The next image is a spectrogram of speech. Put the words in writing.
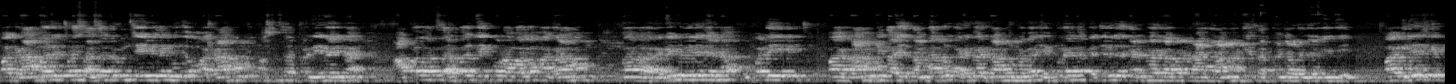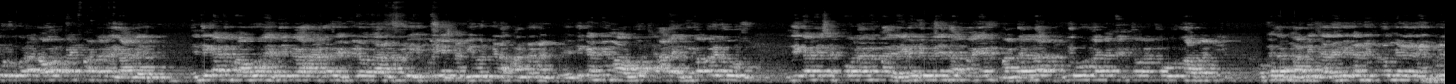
మా గ్రామానికి కూడా సంసద గురించి ఏ విధంగా ఉందో మా గ్రామంలో ఫస్ట్ సర్పంచ్ నేనైనా అప్పటి వరకు సర్పంచ్ వల్ల మా గ్రామం మా రెవెన్యూ విలేజ్ అయినా ఉమ్మడి మా గ్రామం కింద ఐదు తండాలు కరీంనగర్ గ్రామం ఎప్పుడైనా పెద్ద విలేజ్ కరీంనగర్ కాబట్టి నా గ్రామానికి సర్పంచ్ అవ్వడం జరిగింది. మా విలేజ్ ఎప్పుడు కూడా డెవలప్మెంట్ ఫండ్ అనేది కాలేదు. ఎందుకంటే మా ఊరు ఎంపీ గారు అంటారు ఎంపీఓ గారు అంటారు ఎప్పుడు చేసిన మీ ఊరి మీద ఫండ్ అని అంటారు ఎందుకంటే మా ఊరు చాలా ఎన్నికబడిన ఊరు. ఎందుకంటే చెప్పుకోవడానికి మా రెవెన్యూ విలేజ్ తప్ప కానీ మండల అన్ని ఊర్ల కంటే ఎంతో ఊరు కాబట్టి ఒకసారి మరణించాలి ఎందుకంటే ఇప్పుడు మీరు ఎప్పుడు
